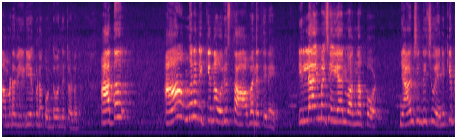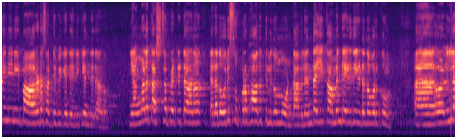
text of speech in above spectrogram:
നമ്മുടെ വീഡിയോ കൂടെ കൊണ്ടുവന്നിട്ടുള്ളത്. അത് ആ അങ്ങനെ നിൽക്കുന്ന ഒരു സ്ഥാപനത്തിനെ ഇല്ലായ്മ ചെയ്യാൻ വന്നപ്പോൾ ഞാൻ ചിന്തിച്ചു എനിക്ക് പിന്നെ ഇനിയിപ്പോൾ ആരുടെ സർട്ടിഫിക്കറ്റ് എനിക്ക് എന്തിനാണ്? ഞങ്ങൾ കഷ്ടപ്പെട്ടിട്ടാണ് അല്ലാതെ ഒരു സുപ്രഭാതത്തിൽ ഇതൊന്നും ഉണ്ടാവില്ല. എന്താ ഈ കമന്റ് എഴുതിയിടുന്നവർക്കും എല്ലാ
